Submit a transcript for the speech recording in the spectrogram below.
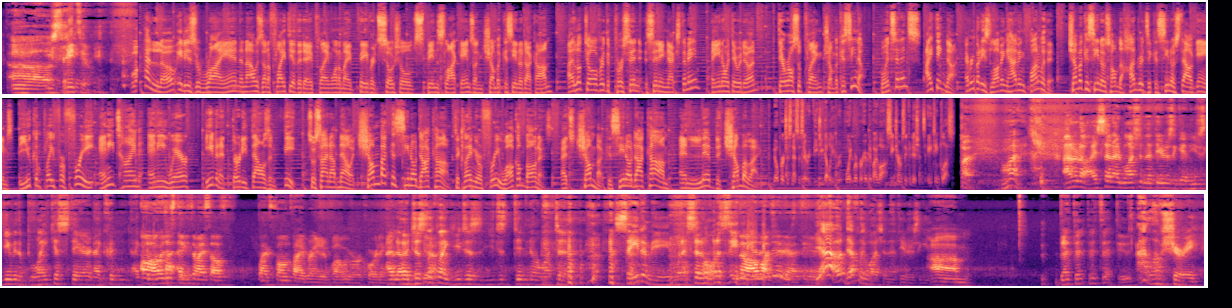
Uh, me too. Hello, it is Ryan, and I was on a flight the other day playing one of my favorite social spin slot games on chumbacasino.com. I looked over at the person sitting next to me, and you know what they were doing? They were also playing Chumba Casino. Coincidence? I think not. Everybody's loving having fun with it. Chumba Casino is home to hundreds of casino style games that you can play for free anytime, anywhere, even at 30,000 feet. So sign up now at chumbacasino.com to claim your free welcome bonus. That's chumbacasino.com and live the Chumba life. No purchase necessary. VGW Group. Void were prohibited by law. See terms and conditions. 18 plus. What? What? I don't know. I said I'd watch it in the theaters again. You just gave me the blankest stare, and I couldn't. I couldn't Oh, I was just thinking to myself, my phone vibrated while we were recording. I know it just Yeah. looked like you just you just didn't know what to say to me when I said I want to see it. No, I'll watch it in theaters. the theaters. Yeah, I'll definitely watch it in the theaters again. Um, that, that that's it, dude. I love Shuri,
